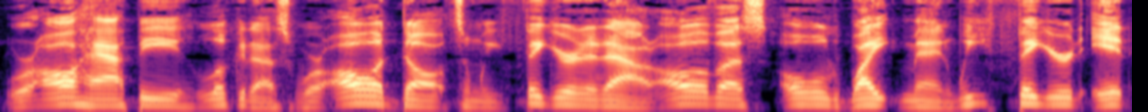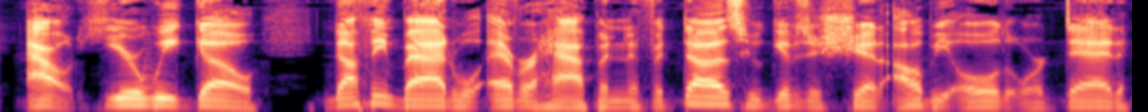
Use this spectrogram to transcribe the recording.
we're all happy. Look at us. We're all adults and we figured it out. All of us old white men, we figured it out. Here we go. Nothing bad will ever happen. If it does, who gives a shit? I'll be old or dead.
